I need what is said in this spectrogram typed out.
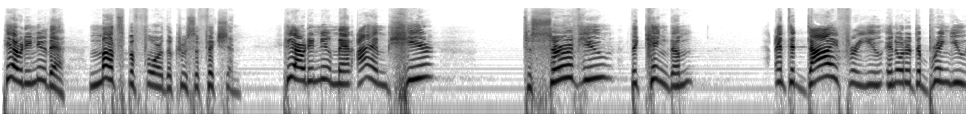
He already knew that months before the crucifixion. He already knew, man, I am here to serve you, the kingdom, and to die for you in order to bring you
